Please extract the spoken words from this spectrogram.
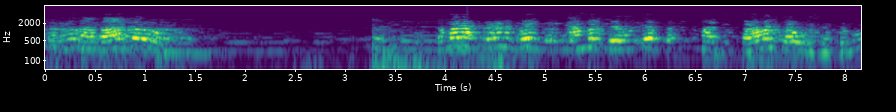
ચરણો આભાર કરો. તમારા ચરણ ધોઈ કરીને જ એવું છે છે. પ્રભુ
